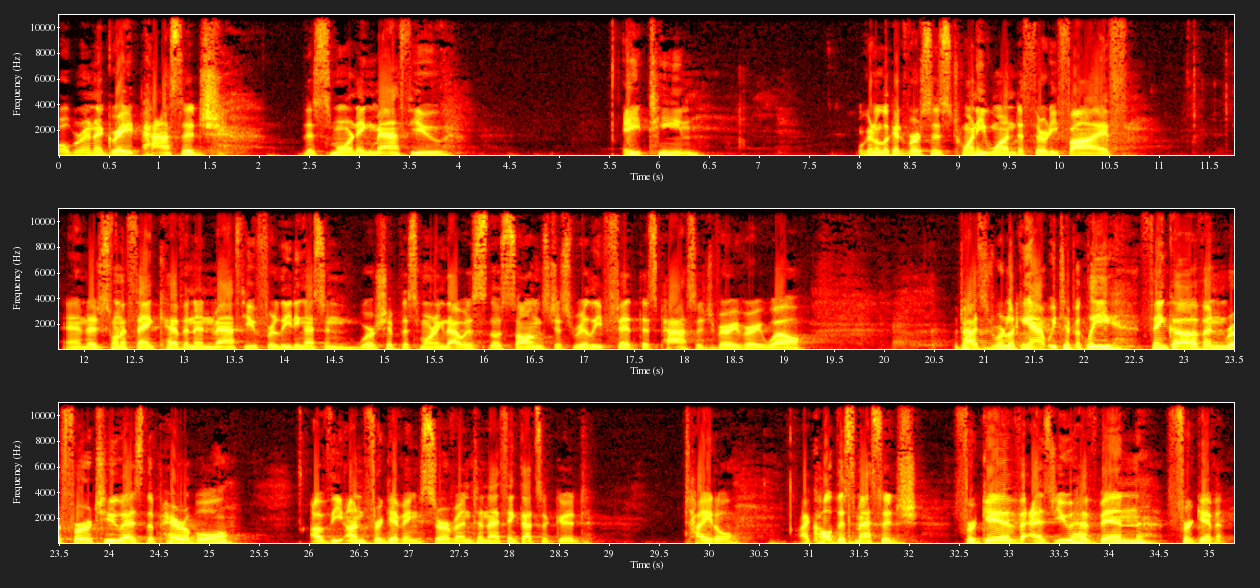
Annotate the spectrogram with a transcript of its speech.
Well, we're in a great passage this morning, Matthew 18. We're going to look at verses 21 to 35. And I just want to thank Kevin and Matthew for leading us in worship this morning. That was, those songs just really fit this passage very, very well. The passage we're looking at, we typically think of and refer to as the parable of the unforgiving servant. And I think that's a good title. I called this message, Forgive as You Have Been Forgiven.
